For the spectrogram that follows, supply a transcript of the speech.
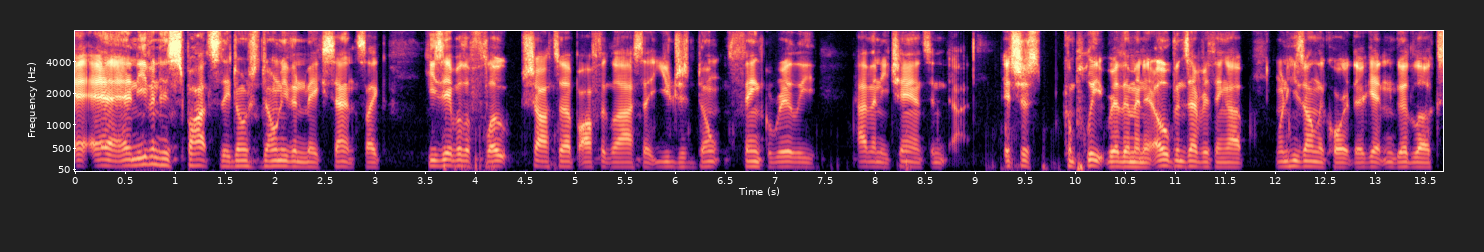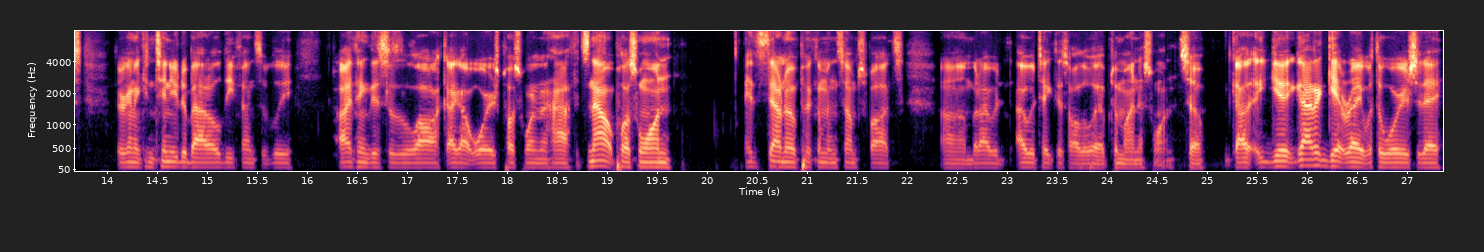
And even his spots, they don't don't even make sense. Like he's able to float shots up off the glass that you just don't think really have any chance. And uh, it's just complete rhythm and it opens everything up. When he's on the court, they're getting good looks. They're going to continue to battle defensively. I think this is a lock. I got Warriors plus one and a half. It's now at plus one. It's down to a pick 'em in some spots. Um, but I would I would take this all the way up to minus one. So got got to get right with the Warriors today.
